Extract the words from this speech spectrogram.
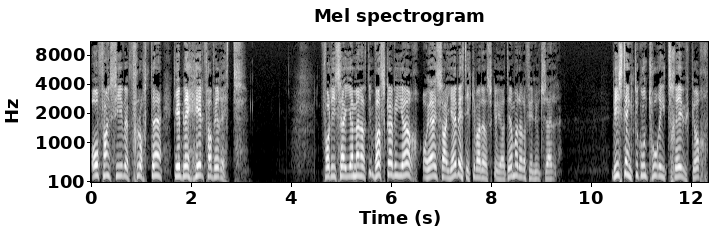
offensive, flotte. De ble helt forvirret. For de sier, ja, men, 'Hva skal vi gjøre?' Og jeg sa 'Jeg vet ikke hva dere skal gjøre. Det må dere finne ut selv'. Vi stengte kontoret i tre uker.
